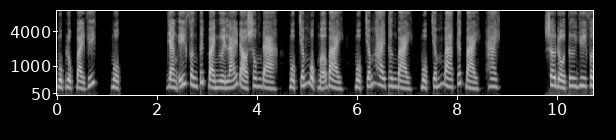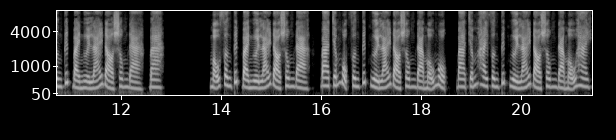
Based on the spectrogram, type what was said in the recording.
mục lục bài viết, 1. Dàn ý phân tích bài Người lái đò sông Đà, 1.1 mở bài, 1.2 thân bài, 1.3 kết bài, 2. Sơ đồ tư duy phân tích bài Người lái đò sông Đà, 3. Mẫu phân tích bài Người lái đò sông Đà, 3.1 phân tích người lái đò sông Đà mẫu 1, 3.2 phân tích người lái đò sông Đà mẫu 2.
